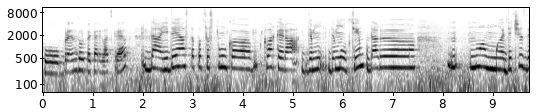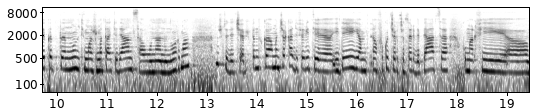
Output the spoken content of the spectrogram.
cu brandul pe care l-ați creat? Da, ideea asta pot să spun că clar că era de, mu- de mult timp, dar uh, n- nu am uh, decis decât în ultima jumătate de an sau un an în urmă. Nu știu de ce, pentru că am încercat diferite idei, am, am făcut cercetări de piață, cum ar fi uh,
